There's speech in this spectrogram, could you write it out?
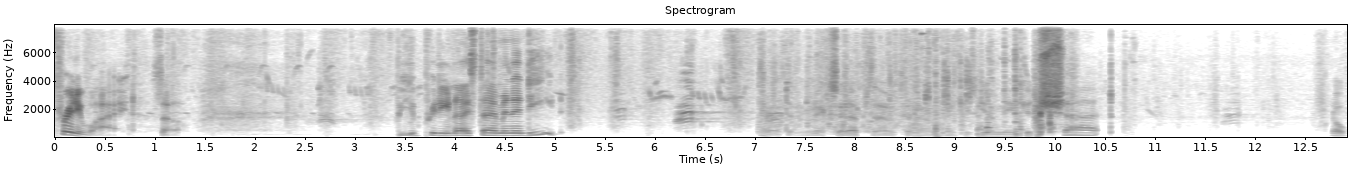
pretty wide, so be a pretty nice diamond indeed. I have to mix it up though, because I don't think he's giving me a good shot. Nope.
